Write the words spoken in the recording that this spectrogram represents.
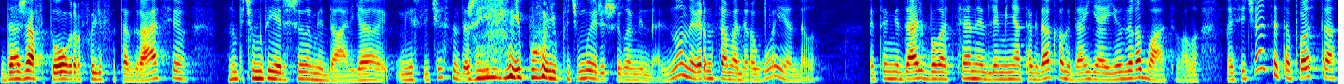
даже автограф или фотографию, ну, почему-то я решила медаль. Я, если честно, даже не помню, почему я решила медаль. Но, наверное, самое дорогое я отдала. Эта медаль была ценной для меня тогда, когда я ее зарабатывала. А сейчас это просто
